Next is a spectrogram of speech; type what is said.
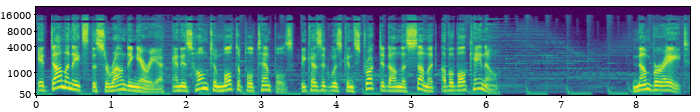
It dominates the surrounding area and is home to multiple temples because it was constructed on the summit of a volcano. Number 8.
